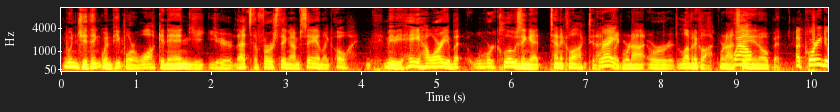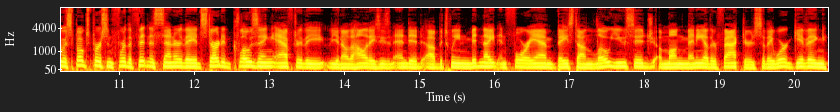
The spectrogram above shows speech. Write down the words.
wouldn't you think when people are walking in, you, you're that's the first thing I'm saying, like, oh, maybe, hey, how are you? But we're closing at 10 o'clock tonight. Right. Like, we're not, or 11 o'clock. We're not Well, staying open. According to a spokesperson for the fitness center, they had started closing after the you know the holiday season ended uh, between midnight and 4 a.m. based on low usage among many other factors. So they were giving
